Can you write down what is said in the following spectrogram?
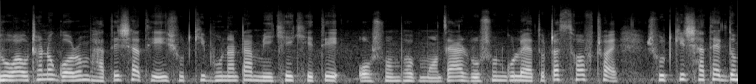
ধোয়া ওঠানো গরম ভাতের সাথে এই শুটকি ভুনাটা মেখে খেতে অসম্ভব মজা। আর রসুনগুলো এতটা সফট হয় শুটকির সাথে একদম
